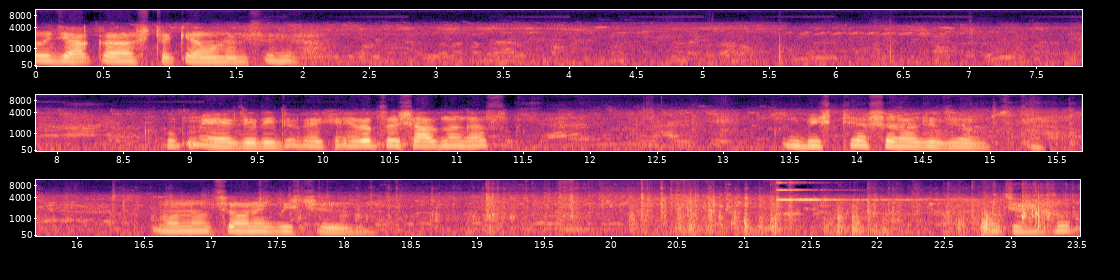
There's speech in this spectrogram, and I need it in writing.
ওই যে আকাশটা কেমন আছে খুব মেয়ে যেদিকে দেখেন এটা হচ্ছে সাজনা গাছ। বৃষ্টি আসার আগে যে অবস্থা। মনে হচ্ছে অনেক বৃষ্টি যাই হোক,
